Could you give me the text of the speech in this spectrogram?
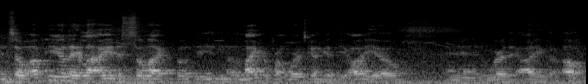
And so up here, they allow you to select both the, you know, the microphone, where it's going to get the audio, and where the audio goes. Oh,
